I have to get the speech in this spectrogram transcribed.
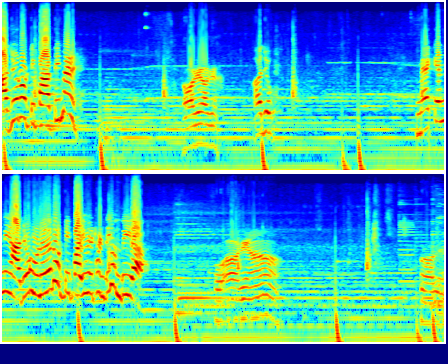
ਆ ਜਾਓ ਰੋਟੀ ਪਾਤੀ ਮੈਂ ਆ ਗਿਆ ਆ ਗਿਆ ਆ ਜਾਓ ਮੈਂ ਕਹਿੰਨੀ ਆ ਜਾਓ ਹੁਣ ਰੋਟੀ ਪਾਈ ਹੋਈ ਠੰਡੀ ਹੁੰਦੀ ਆ ਉਹ ਆ ਗਿਆ ਆ ਗਿਆ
